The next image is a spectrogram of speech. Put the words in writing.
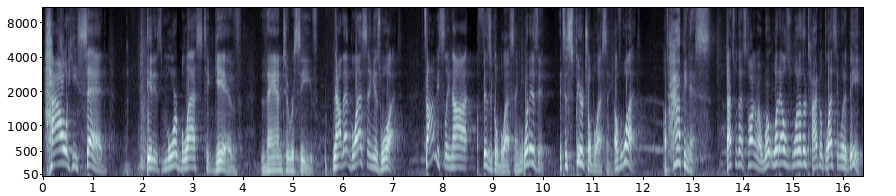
How he said, it is more blessed to give than to receive. Now that blessing is what? It's obviously not a physical blessing. What is it? It's a spiritual blessing. Of what? Of happiness. That's what that's talking about. What, what else, what other type of blessing would it be?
